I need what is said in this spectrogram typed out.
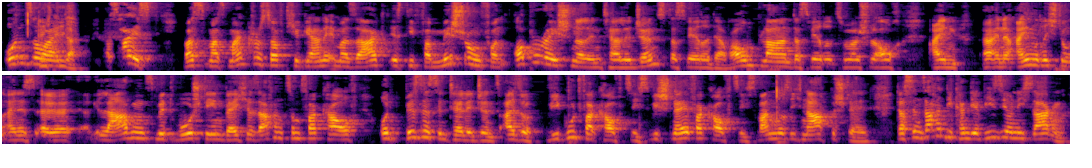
Und so Richtig. weiter. Das heißt, was, was Microsoft hier gerne immer sagt, ist die Vermischung von Operational Intelligence, das wäre der Raumplan, das wäre zum Beispiel auch ein, eine Einrichtung eines äh, Ladens mit, wo stehen welche Sachen zum Verkauf und Business Intelligence, also wie gut verkauft sich's, wie schnell verkauft sich's, wann muss ich nachbestellen. Das sind Sachen, die kann dir Visio nicht sagen.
